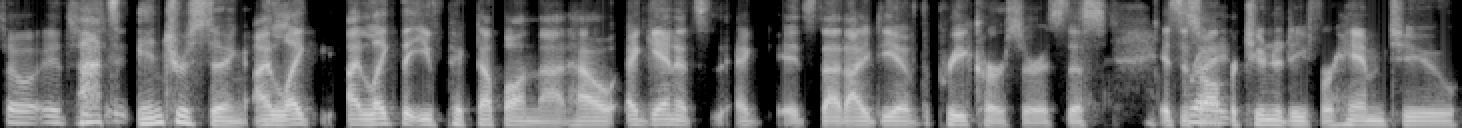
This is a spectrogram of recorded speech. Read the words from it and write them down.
So it's that's it, interesting. I like I like that you've picked up on that. How again, it's it's that idea of the precursor. It's this it's this right. opportunity for him to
